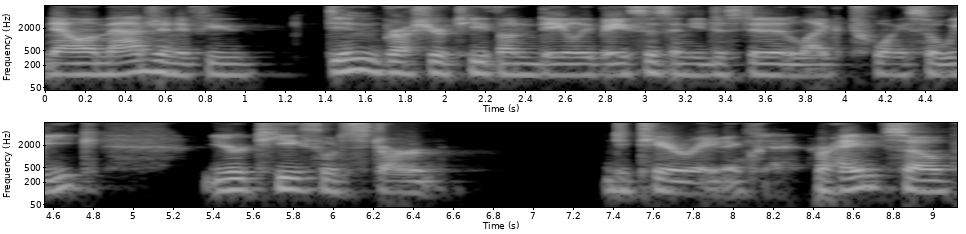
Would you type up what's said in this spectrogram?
Now imagine if you didn't brush your teeth on a daily basis and you just did it like twice a week, your teeth would start deteriorating, right? So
